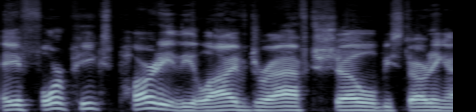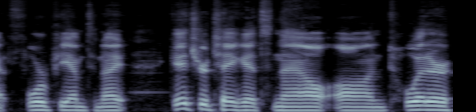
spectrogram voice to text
a Four Peaks party. The live draft show will be starting at 4 p.m. tonight. Get your tickets now on Twitter.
